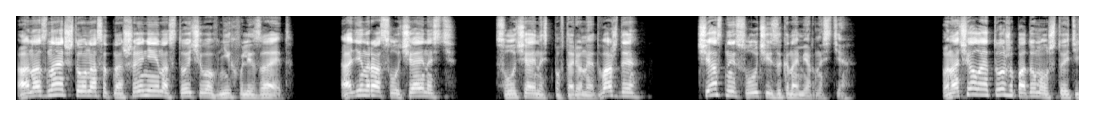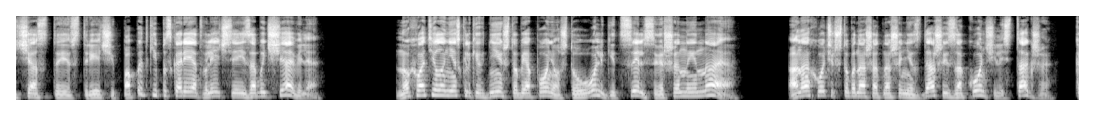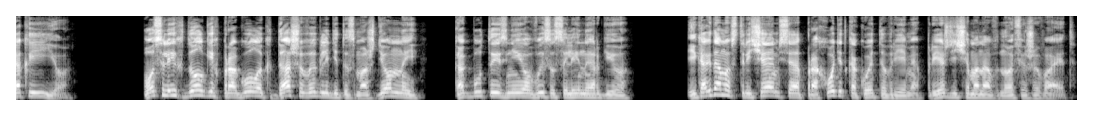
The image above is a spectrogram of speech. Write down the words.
Она знает, что у нас отношения, и настойчиво в них влезает. Один раз случайность, случайность, повторенная дважды, частный случай закономерности. Поначалу я тоже подумал, что эти частые встречи, попытки поскорее отвлечься и забыть Щавеля. Но хватило нескольких дней, чтобы я понял, что у Ольги цель совершенно иная. Она хочет, чтобы наши отношения с Дашей закончились так же, как и ее. После их долгих прогулок Даша выглядит изможденной, как будто из нее высосали энергию. И когда мы встречаемся, проходит какое-то время, прежде чем она вновь оживает.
